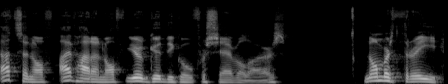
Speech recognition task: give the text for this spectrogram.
that's enough. I've had enough. You're good to go for several hours. Number three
